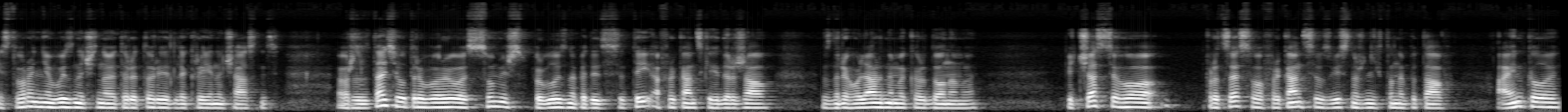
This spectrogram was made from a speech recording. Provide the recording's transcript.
і створення визначеної території для країн-учасниць. В результаті утворилась суміш з приблизно 50 африканських держав з нерегулярними кордонами. Під час цього процесу африканців, звісно ж, ніхто не питав, а інколи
